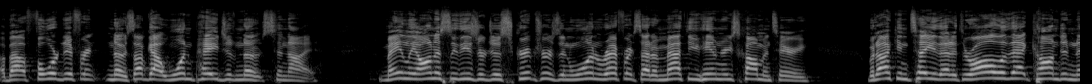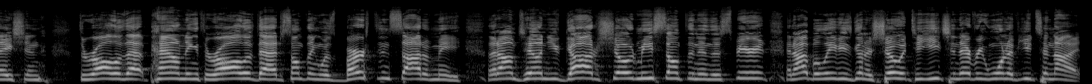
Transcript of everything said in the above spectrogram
about four different notes. I've got one page of notes tonight. Mainly, honestly, these are just scriptures and one reference out of Matthew Henry's commentary. But I can tell you that through all of that condemnation, through all of that pounding, through all of that, something was birthed inside of me. That I'm telling you, God showed me something in the Spirit, and I believe He's going to show it to each and every one of you tonight.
